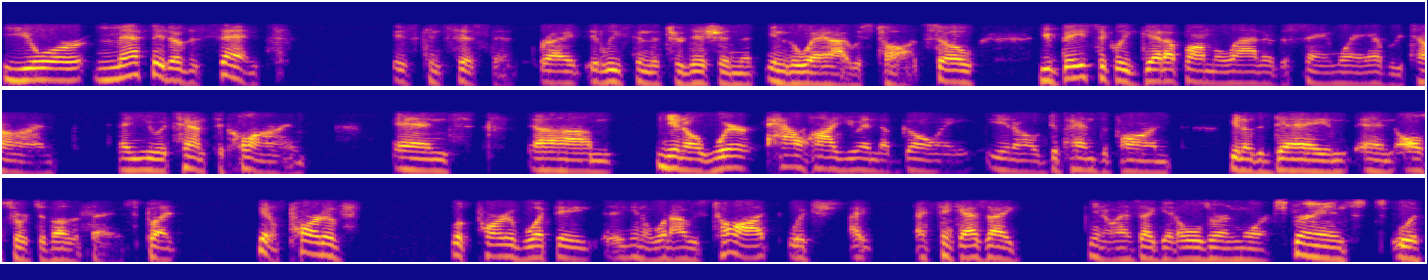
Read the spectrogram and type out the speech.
your method of ascent is consistent, right? At least in the tradition that, in the way I was taught. So, you basically get up on the ladder the same way every time and you attempt to climb. And um you know where how high you end up going you know depends upon you know the day and and all sorts of other things. But you know part of look part of what they you know what I was taught which I I think as I you know as I get older and more experienced with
